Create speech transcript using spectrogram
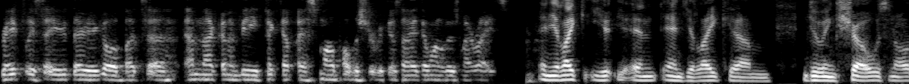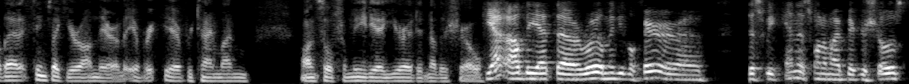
gratefully say, "There you go." But uh, I'm not going to be picked up by a small publisher because I don't want to lose my rights. And you like you and and you like um, doing shows and all that. It seems like you're on there every every time I'm on social media. You're at another show. Yeah, I'll be at the Royal Medieval Fair uh, this weekend. It's one of my bigger shows.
